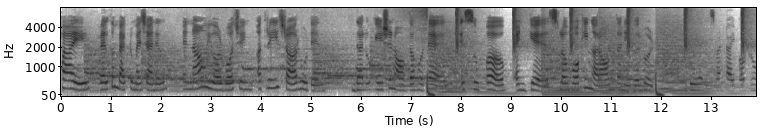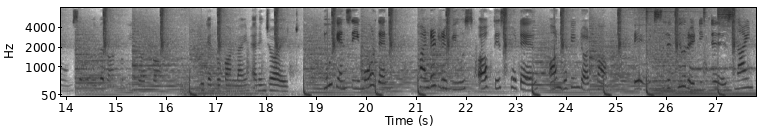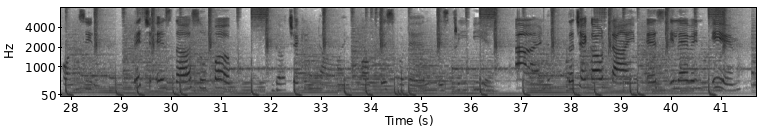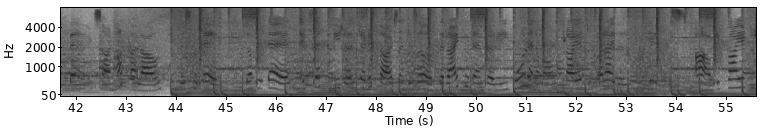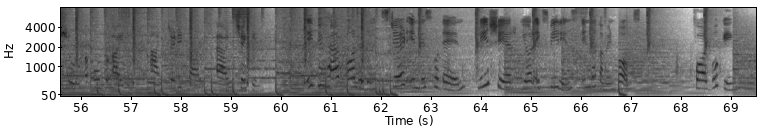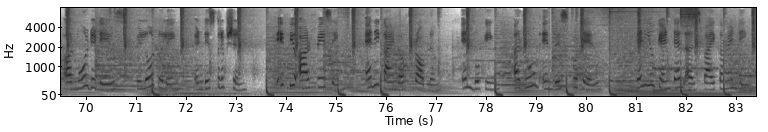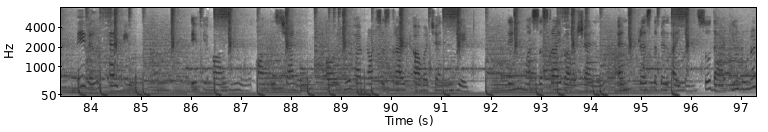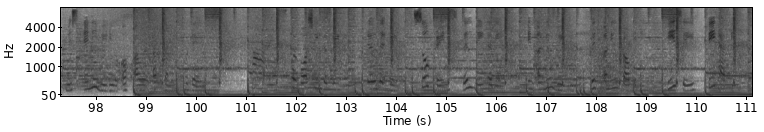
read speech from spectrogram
Hi, welcome back to my channel. And now you are watching a 3 star hotel. The location of the hotel is superb and guests love walking around the neighborhood. There is one type of rooms available on booking.com. You can book online and enjoy it. You can see more than 100 reviews of this hotel on booking.com. Its review rating is 9.0 which is the superb. The check-in time of this hotel is 3 p.m. and the checkout time is 11 a.m. Pets are not allowed in this hotel. The hotel accepts major credit cards and reserves the right to temporarily hold an amount prior to arrival. Guests are required to show a photo ID and credit card at check-in. If you have already stayed in this hotel, please share your experience in the comment box. For booking or more details, below to link in description. If you are facing any kind of problem in booking a room in this hotel, then you can tell us by commenting. We will help you. If you are subscribed our channel yet, then you must subscribe our channel and press the bell icon so that you do not miss any video of our upcoming hotels. Thanks for watching the video till the end. So friends, we'll meet again in a new video with a new property. Be safe, be happy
